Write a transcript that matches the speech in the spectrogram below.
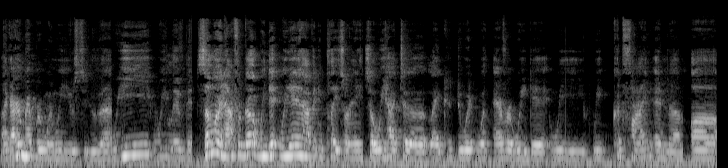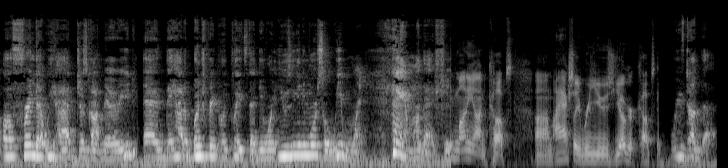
Like I remember when we used to do that. We we lived in somewhere in Africa. We didn't we didn't have any plates or anything, so we had to like do it whatever we did we we could find. And um, uh, a friend that we had just got married, and they had a bunch of paper plates that they weren't using anymore. So we went ham on that shit. money on cups. Um, I actually reuse yogurt cups. We've done that.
